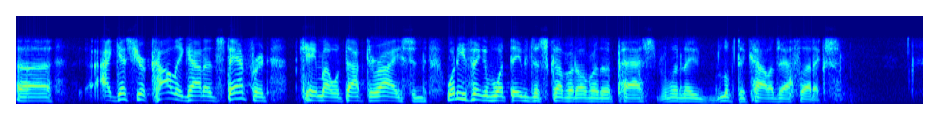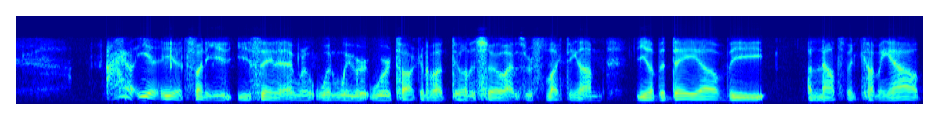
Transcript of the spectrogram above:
uh, I guess your colleague out at Stanford came out with Dr. Rice? And what do you think of what they've discovered over the past when they looked at college athletics? I, yeah, yeah, it's funny you, you saying that. When, when we were, were talking about doing the show, I was reflecting on, you know, the day of the announcement coming out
